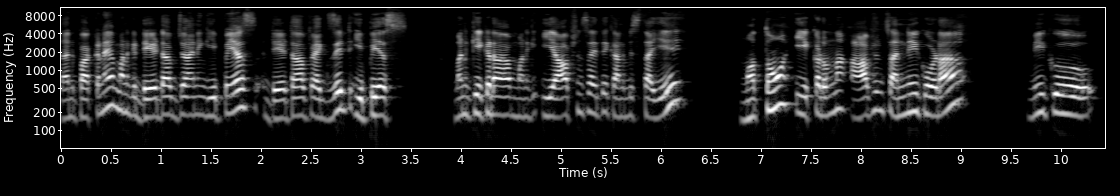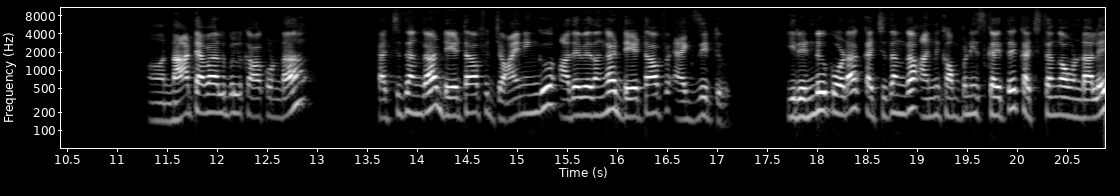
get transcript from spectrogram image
దాని పక్కనే మనకి date of joining EPS date of exit EPS మనకి ఇక్కడ మనకి ఈ ఆప్షన్స్ అయితే కనిపిస్తాయి. మొత్తం ఇక్కడ ఉన్న ఆప్షన్స్ అన్నీ కూడా మీకు నాట్ అవైలబుల్ కాకుండా ఖచ్చితంగా డేట్ ఆఫ్ జాయినింగ్ అదేవిధంగా డేట్ ఆఫ్ ఎగ్జిట్ ఈ రెండు కూడా ఖచ్చితంగా అన్ని కంపెనీస్కి అయితే ఖచ్చితంగా ఉండాలి.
